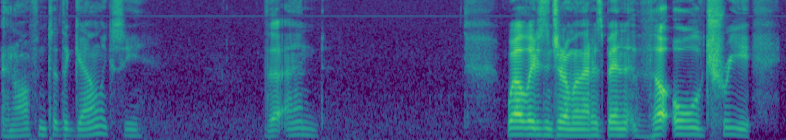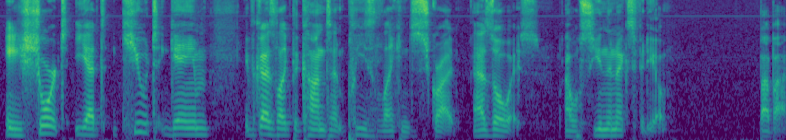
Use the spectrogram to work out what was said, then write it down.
And off into the galaxy. The end. Well, ladies and gentlemen, that has been The Old Tree, a short yet cute game. If you guys like the content, please like and subscribe. As always, I will see you in the next video. Bye-bye.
